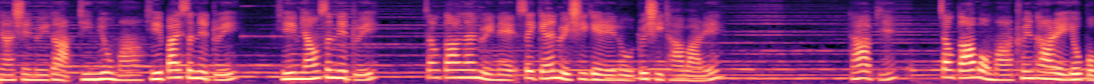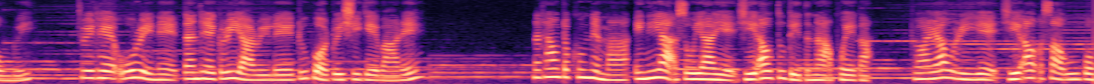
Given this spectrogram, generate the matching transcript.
ညာရှင်တွေကဒီမြို့မှာရေပိုက်စနစ်တွေရေမြောင်းစနစ်တွေကြောက်သားလမ်းတွေနဲ့စိတ်ကမ်းတွေရှိခဲ့တယ်လို့တွေ့ရှိထားပါတယ်ဒါအပြင်ကြောက်သားပေါ်မှာထွင်းထားတဲ့ရုပ်ပုံတွေကျွေးထဲအိုးတွေနဲ့တန်ထဲကရိယာတွေလည်းတူးပေါ်တွေ့ရှိခဲ့ပါတယ်2000ခုနှစ်မှာအိန္ဒိယအစိုးရရဲ့ရေအောက်သုတေသနအဖွဲ့က ဒွာရဝရီရဲ့ရေအောက်အဆောက်အဦပုံ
